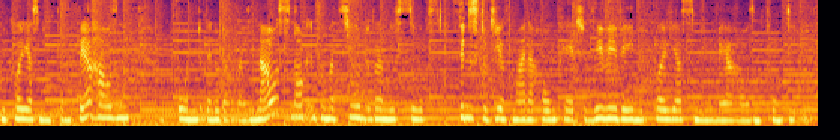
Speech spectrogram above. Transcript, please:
nicolejasmin.wehrhausen. Und wenn du darüber hinaus noch Informationen über mich suchst, findest du die auf meiner Homepage www.nicolejasminwehrhausen.de.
